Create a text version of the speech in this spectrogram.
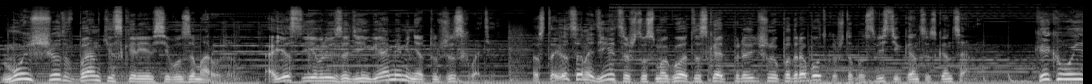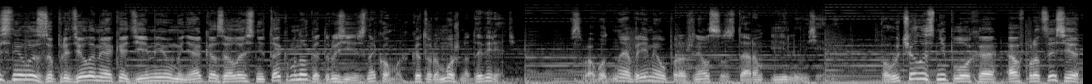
Мой счет в банке, скорее всего, заморожен. А если явлюсь за деньгами, меня тут же схватят. Остается надеяться, что смогу отыскать приличную подработку, чтобы свести концы с концами. Как выяснилось, за пределами Академии у меня оказалось не так много друзей и знакомых, которым можно доверять. В свободное время упражнялся с даром и иллюзиями. Получалось неплохо, а в процессе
